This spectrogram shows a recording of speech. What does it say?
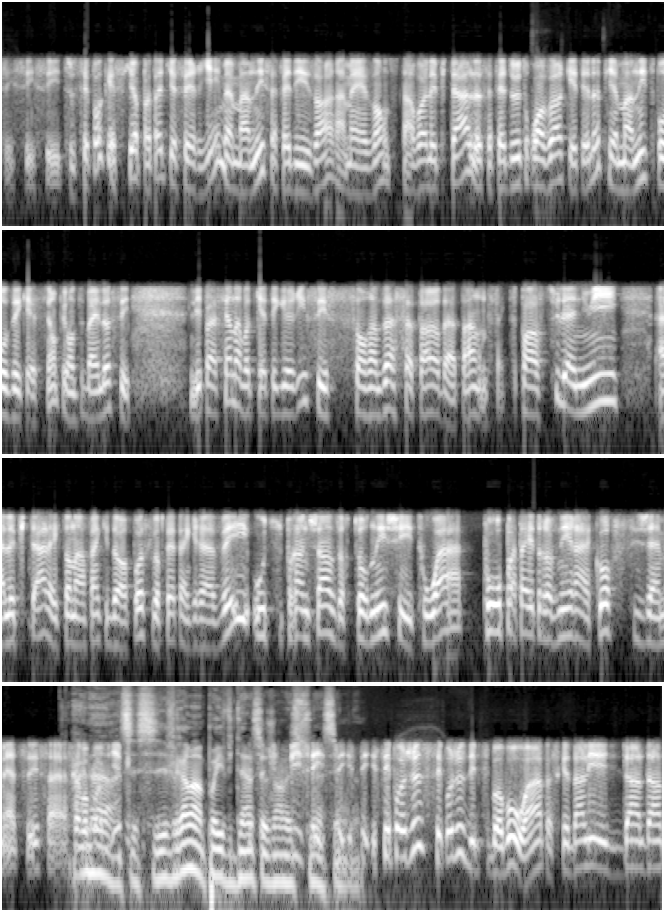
tu ne sais pas qu'est-ce qu'il y a. Peut-être que c'est rien, mais à un moment donné, ça fait des heures à la maison. Tu t'envoies à l'hôpital, ça fait deux, trois heures qu'il était là, puis à un moment donné, tu poses des questions, puis on dit, ben là, c'est les patients dans votre catégorie c'est sont rendus à sept heures d'attente. Fait que tu passes-tu la nuit à l'hôpital avec ton enfant qui dort pas, ce qui va peut-être aggraver, ou tu prends une chance de retourner chez toi, pour peut-être revenir à la course si jamais, tu sais, ça, ça va pas bien. C'est vraiment pas évident, ce genre de situation. C'est pas juste, c'est pas juste des petits bobos, hein, parce que dans les, dans, dans,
